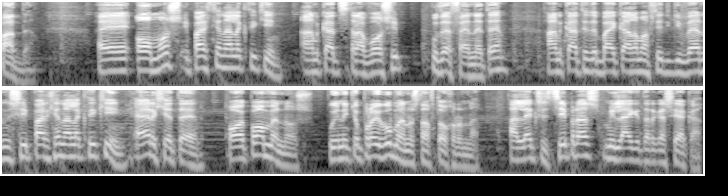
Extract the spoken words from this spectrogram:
Πάντα. Ε, Όμως υπάρχει και εναλλακτική. Αν κάτι στραβώσει, που δεν φαίνεται, αν κάτι δεν πάει καλά με αυτή την κυβέρνηση, υπάρχει εναλλακτική. Έρχεται ο επόμενος, που είναι και ο προηγούμενος ταυτόχρονα. Αλέξης Τσίπρας, μιλάει για τα εργασιακά.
